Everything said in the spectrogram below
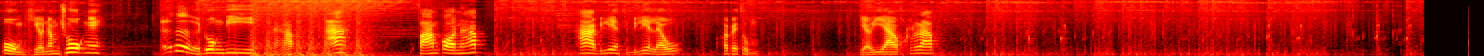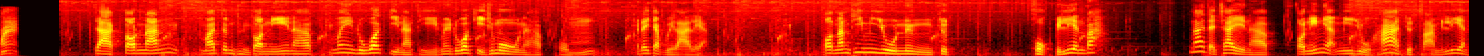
โป่งเขียวนำโชคไง เออ ดวงดีนะครับอะฟาร์มก่อนนะครับ5บิลเลียน10บิลเลียนแล้วค่อยไปสุ่ม เดี๋ยวยาวครับ จากตอนนั้นมาจนถึงตอนนี้นะครับ ไม่รู้ว่ากี่นาที ไม่รู้ว่ากี่ชั่วโมงนะครับ ผมไม่ได้จับเวลาเลยอะตอนนั้นที่มีอยู่ 1.6บิลเลียนปะน่าจะใช่นะครับ ตอนนี้เนี่ยมีอยู่ 5.3บิลเลียน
